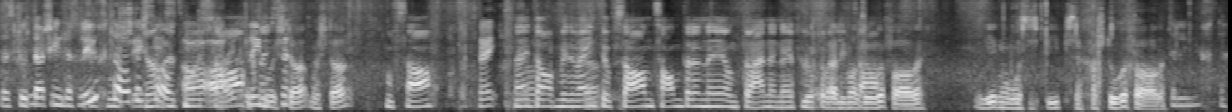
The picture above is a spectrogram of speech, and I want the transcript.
Das tut wahrscheinlich leuchten, oder so? Ja, jetzt musst du sagen, Jetzt musst du da, musst da aufs A. Nein. Nein, da mit dem einen aufs A und das andere nehmen und da hinten schauen, einfach welche mal Zahl. durchfahren. Und irgendwo muss es piepsen. Kannst du durchfahren? Oder leuchten.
